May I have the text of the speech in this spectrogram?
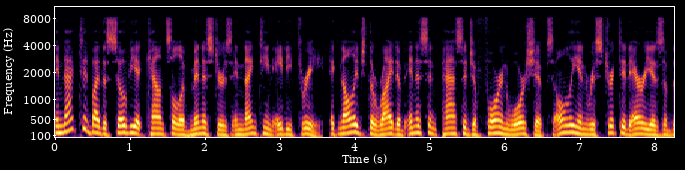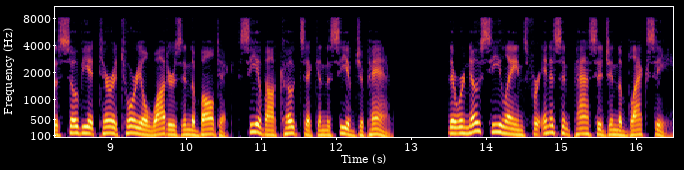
Enacted by the Soviet Council of Ministers in 1983, acknowledged the right of innocent passage of foreign warships only in restricted areas of the Soviet territorial waters in the Baltic, Sea of Okhotsk and the Sea of Japan. There were no sea lanes for innocent passage in the Black Sea.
